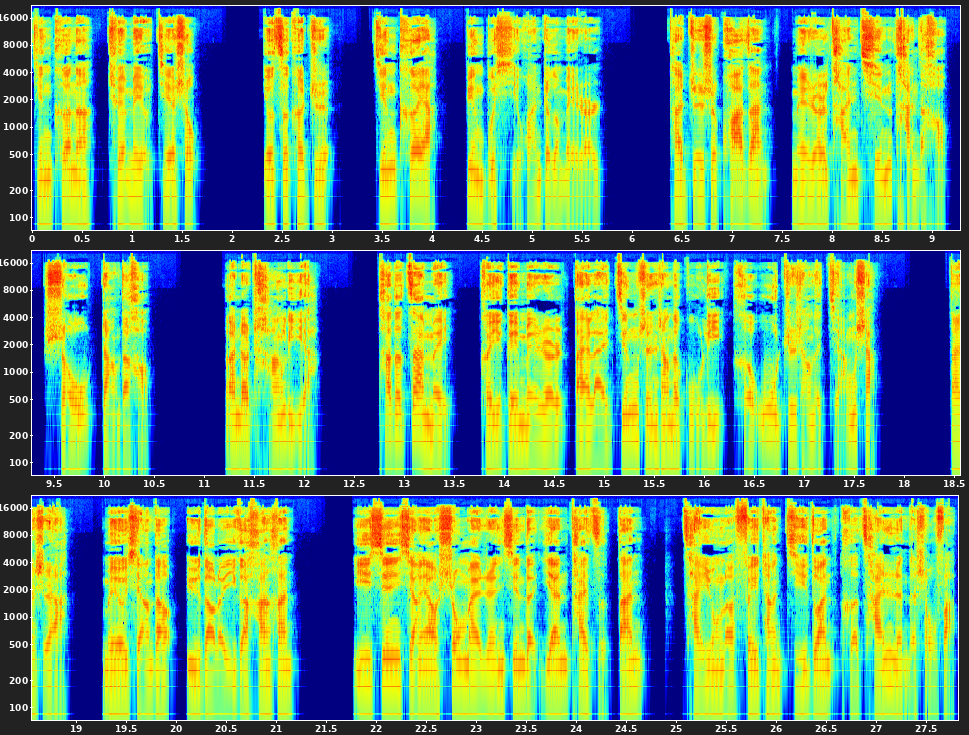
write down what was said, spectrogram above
荆轲呢却没有接受。由此可知，荆轲呀并不喜欢这个美人他只是夸赞美人弹琴弹得好，手长得好。按照常理呀，他的赞美可以给美人带来精神上的鼓励和物质上的奖赏，但是啊。没有想到遇到了一个憨憨，一心想要收买人心的燕太子丹，采用了非常极端和残忍的手法。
